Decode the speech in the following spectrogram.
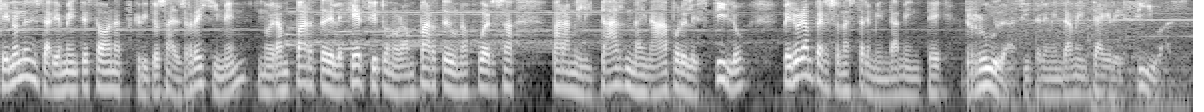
que no necesariamente estaban adscritos al régimen, no eran parte del ejército, no eran parte de una fuerza paramilitar ni nada por el estilo, pero eran personas tremendamente rudas y tremendamente agresivas.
